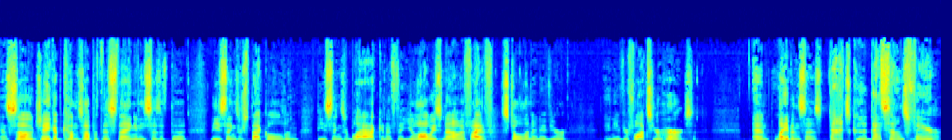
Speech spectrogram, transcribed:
And so Jacob comes up with this thing, and he says, If the, these things are speckled and these things are black, and if the, you'll always know if I've stolen any of your, any of your flocks or your herds. And Laban says, That's good. That sounds fair.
